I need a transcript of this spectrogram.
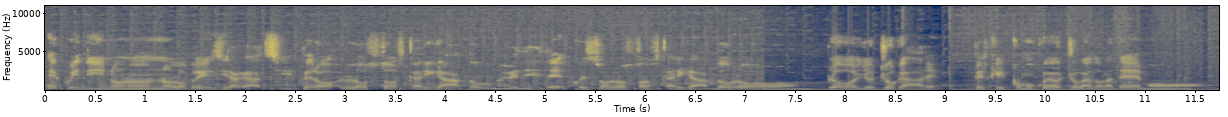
E quindi non, non l'ho presi ragazzi. Però lo sto scaricando come vedete questo lo sto scaricando lo, lo voglio giocare perché comunque ho giocato la demo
